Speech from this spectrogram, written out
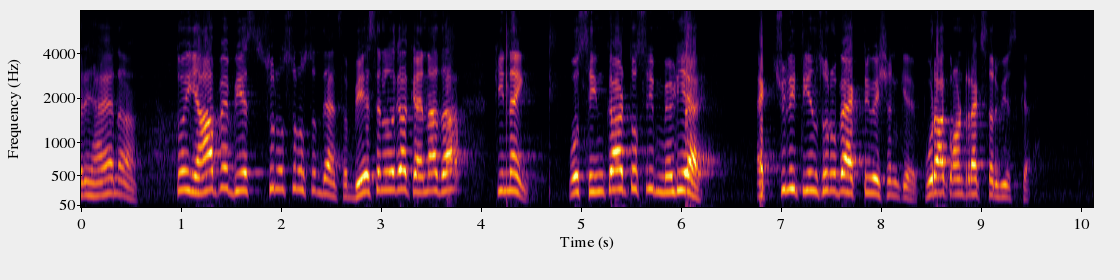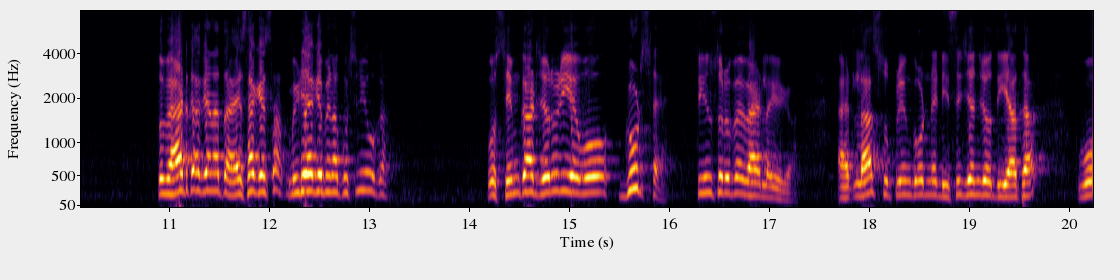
अरे है ना तो यहाँ पे बी सुनो सुनो सुन ध्यान से बी का कहना था कि नहीं वो सिम कार्ड तो सिर्फ मीडिया है एक्चुअली तीन सौ रुपए एक्टिवेशन के पूरा कॉन्ट्रैक्ट सर्विस का है तो वैट का कहना था ऐसा कैसा मीडिया के बिना कुछ नहीं होगा वो सिम कार्ड जरूरी है वो गुड्स है तीन सौ रुपये वैट लगेगा एट लास्ट सुप्रीम कोर्ट ने डिसीजन जो दिया था वो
